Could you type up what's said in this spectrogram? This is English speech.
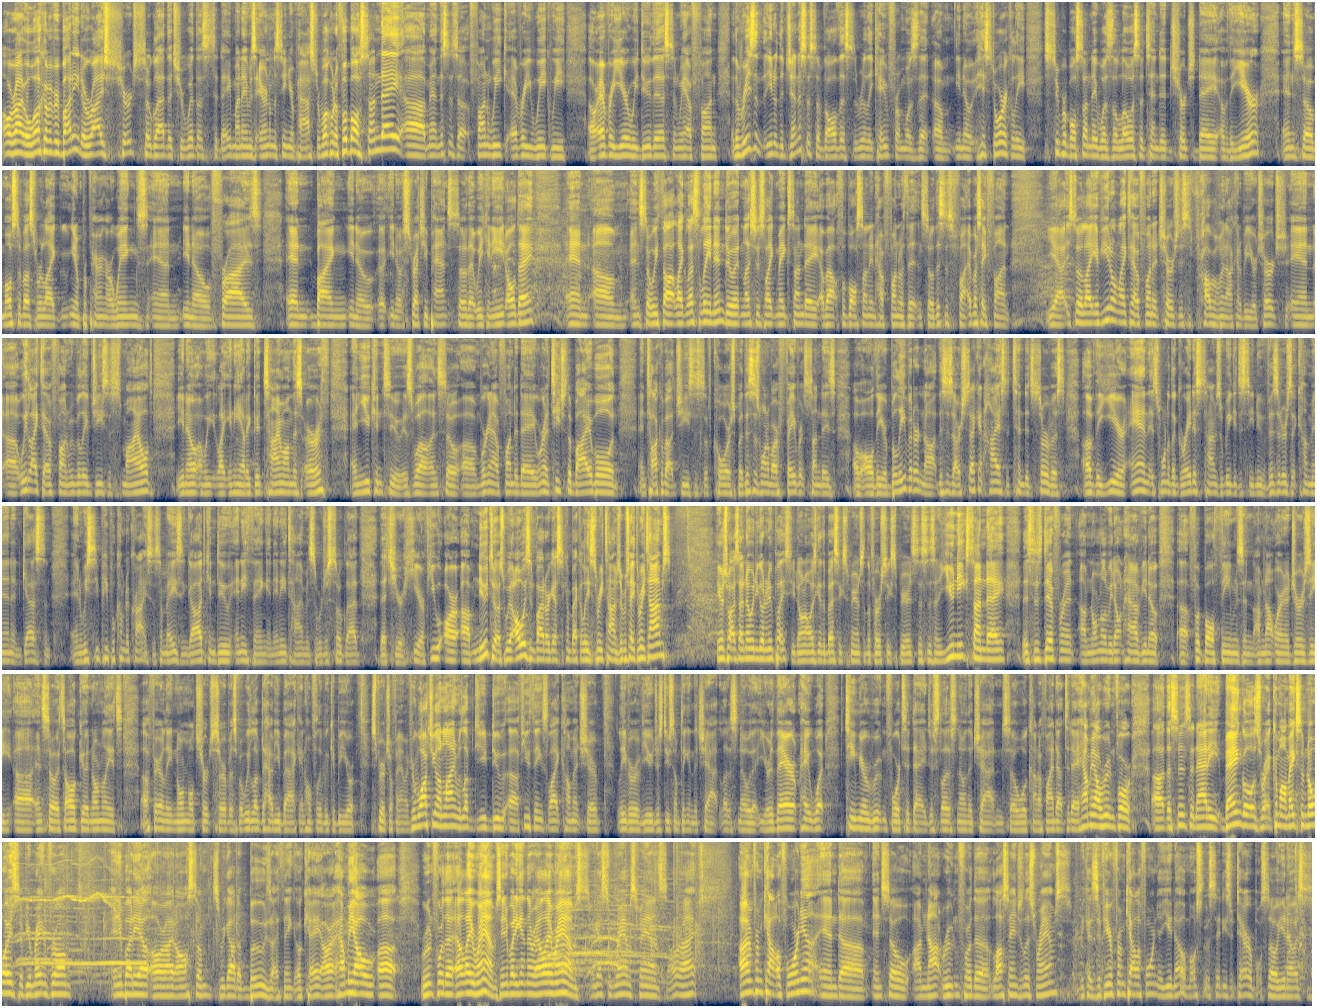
All right, well, welcome everybody to Rise Church. So glad that you're with us today. My name is Aaron. I'm the senior pastor. Welcome to Football Sunday. Uh, man, this is a fun week. Every week we, or every year we do this and we have fun. The reason, you know, the genesis of all this really came from was that, um, you know, historically, Super Bowl Sunday was the lowest attended church day of the year, and so most of us were like, you know, preparing our wings and you know fries and buying, you know, uh, you know, stretchy pants so that we can eat all day and um, and so we thought like let's lean into it and let's just like make Sunday about football Sunday and have fun with it. And so this is fun. Everybody say fun. Yeah. So like if you don't like to have fun at church, this is probably not going to be your church. And uh, we like to have fun. We believe Jesus smiled, you know, and we like and he had a good time on this earth, and you can too as well. And so um, we're gonna have fun today. We're gonna teach the Bible and and talk about Jesus, of course. But this is one of our favorite Sundays of all the year. Believe it or not, this is our second highest attended service of the year, and it's one of the greatest times that we get to see new visitors that come in and guests, and and we see people come to Christ. It's amazing. God can do anything and any time, and so we're just so glad that you're here. If you are um, new to us, we always invite our guests to come back at least three times. Ever say three times? Three times. Here's why I know when you go to a new place, you don't always get the best experience on the first experience. This is a unique Sunday. This is different. Um, normally, we don't have, you know, uh, football themes, and I'm not wearing a jersey, uh, and so it's all good. Normally, it's a fairly normal church service, but we'd love to have you back, and hopefully, we could be your spiritual family. If you're watching online, we'd love to do a few things like comment, share, leave a review, just do something in the chat. Let us know that you're there. Hey, what team you're rooting for today? Just let us know in the chat, and so we'll kind of find out today. How many y'all rooting for uh, the Cincinnati Bengals? Come on, make some noise if you're rooting for them. Anybody else? All right, awesome. So we got a boos, I think. Okay. All right. How many y'all uh, rooting for the LA Rams? Anybody getting their LA Rams? We got some Rams fans. All right. I'm from California, and uh, and so I'm not rooting for the Los Angeles Rams because if you're from California, you know most of the cities are terrible. So you know it's.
